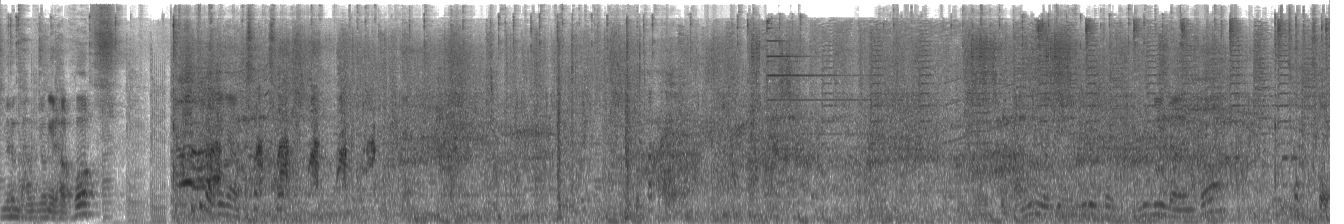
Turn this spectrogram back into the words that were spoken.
지면 방종이라고? 시끄러 그냥 방금 여기 무기를 좀 누르면서 톡톡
